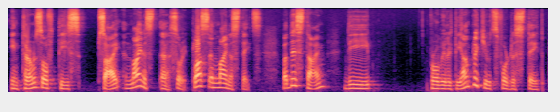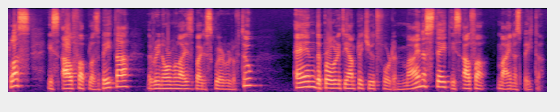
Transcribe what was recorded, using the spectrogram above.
in terms of these psi and minus, uh, sorry, plus and minus states. But this time the probability amplitudes for the state plus is alpha plus beta renormalized by the square root of 2 and the probability amplitude for the minus state is alpha minus beta.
